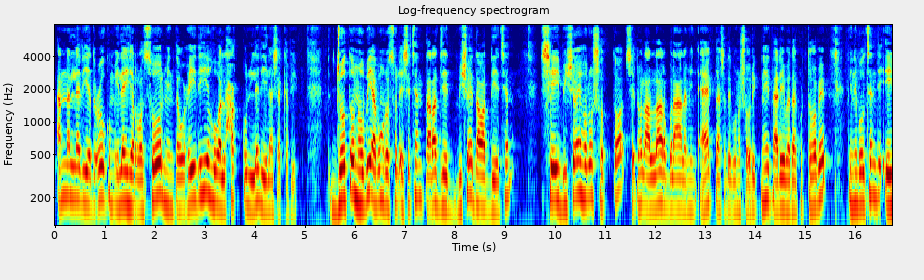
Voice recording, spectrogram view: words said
أن الذي يدعوكم إليه الرسول من توحيده هو الحق الذي لا شك فيه যত নবী এবং রসুল এসেছেন তারা যে বিষয়ে দাওয়াত দিয়েছেন সেই বিষয় হলো সত্য সেটা হলো আল্লাহ রবুল্লা আলমিন এক তার সাথে কোনো শরিক নেই তারই বাধা করতে হবে তিনি বলছেন যে এই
